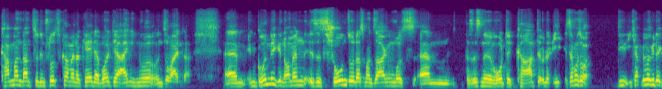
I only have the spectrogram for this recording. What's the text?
kann man dann zu dem Schluss kommen, okay, der wollte ja eigentlich nur und so weiter. Ähm, Im Grunde genommen ist es schon so, dass man sagen muss, ähm, das ist eine rote Karte oder ich sag mal so, die, ich habe immer wieder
